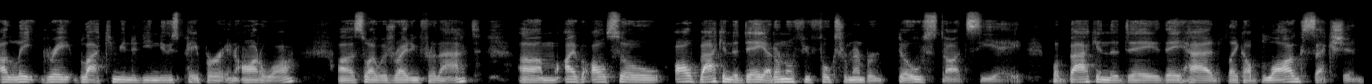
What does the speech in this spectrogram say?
a late great Black community newspaper in Ottawa. Uh, so I was writing for that. Um, I've also, all back in the day, I don't know if you folks remember dose.ca, but back in the day, they had like a blog section,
